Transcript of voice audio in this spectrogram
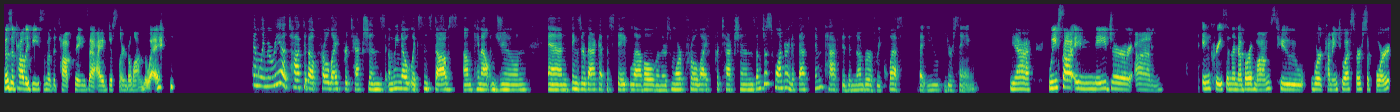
those would probably be some of the top things that I've just learned along the way. Emily Maria talked about pro-life protections, and we know, like, since Dobbs um, came out in June, and things are back at the state level and there's more pro-life protections. I'm just wondering if that's impacted the number of requests that you you're seeing. Yeah, we saw a major um, increase in the number of moms who were coming to us for support,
